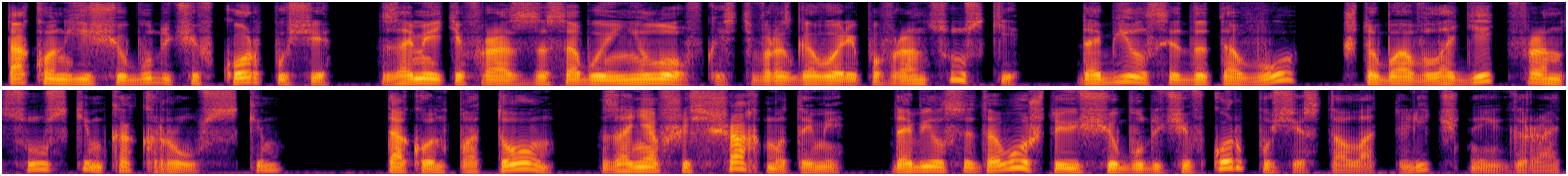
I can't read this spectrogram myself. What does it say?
Так он, еще будучи в корпусе, заметив раз за собой неловкость в разговоре по-французски, добился до того, чтобы овладеть французским как русским. Так он потом, занявшись шахматами, добился того, что еще будучи в корпусе, стал отлично играть.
